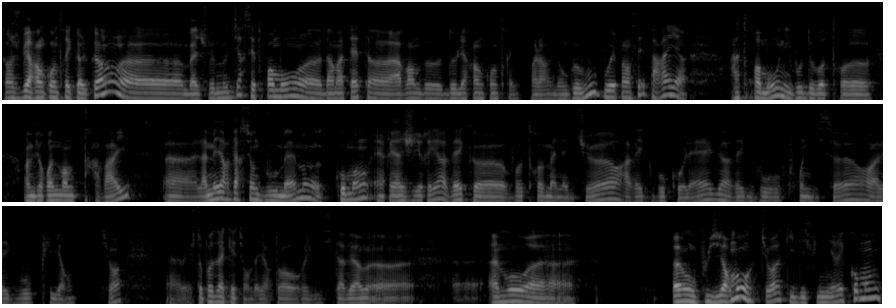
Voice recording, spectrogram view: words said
quand je vais rencontrer quelqu'un, euh, ben, je vais me dire ces trois mots euh, dans ma tête euh, avant de, les rencontrer. Voilà, donc vous pouvez penser pareil à trois mots au niveau de votre environnement de travail, la meilleure version de vous-même, comment elle réagirait avec votre manager, avec vos collègues, avec vos fournisseurs, avec vos clients. Tu vois? Euh, je te pose la question d'ailleurs, toi Aurélie, si tu avais un, mot, un ou plusieurs mots, tu vois, qui définiraient comment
